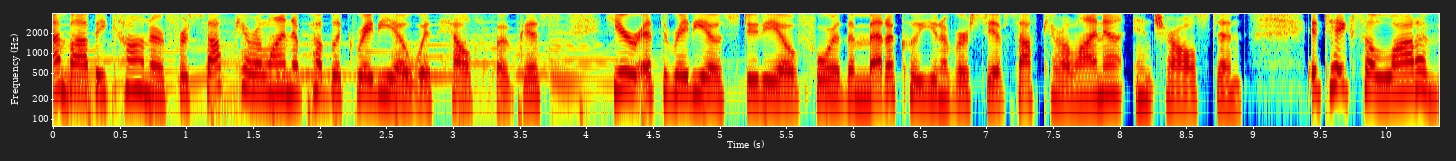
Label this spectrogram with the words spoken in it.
I'm Bobbi Conner for South Carolina Public Radio with Health Focus here at the radio studio for the Medical University of South Carolina in Charleston. It takes a lot of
